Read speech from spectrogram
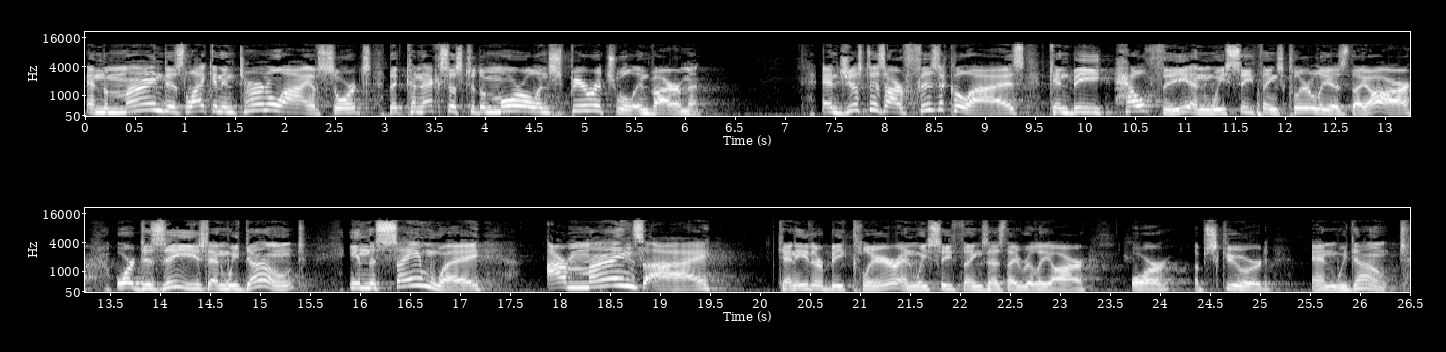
and the mind is like an internal eye of sorts that connects us to the moral and spiritual environment. And just as our physical eyes can be healthy and we see things clearly as they are, or diseased and we don't, in the same way, our mind's eye can either be clear and we see things as they really are, or obscured and we don't.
